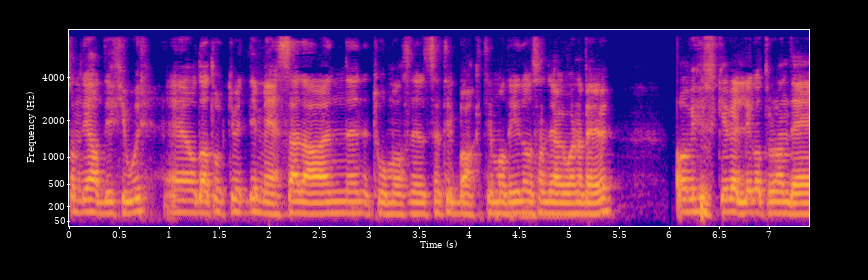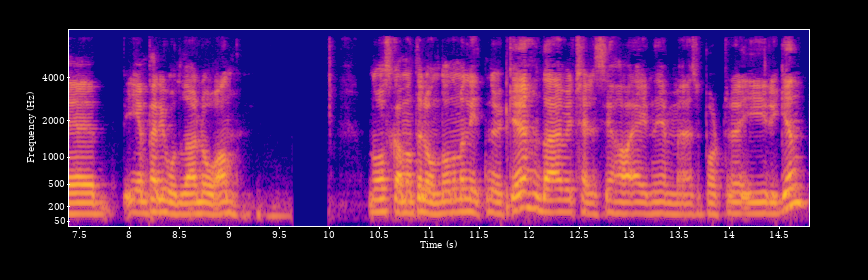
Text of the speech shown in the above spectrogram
som de hadde i fjor. Uh, og da tok de med seg da en tomålsledelse tilbake til Madrid og Santiago Bernabeu. Og vi husker veldig godt hvordan det i en periode der lå an. Nå skal man til London om en liten uke. Der vil Chelsea ha egne hjemmesupportere i ryggen.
